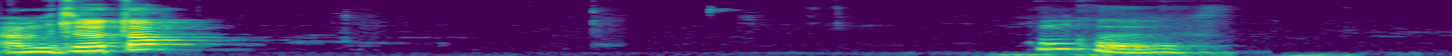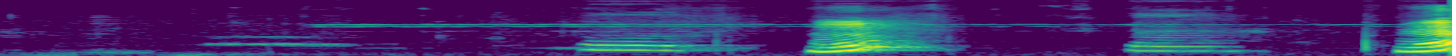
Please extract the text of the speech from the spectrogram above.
આમ જો તો શું કરો હમ? હે?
